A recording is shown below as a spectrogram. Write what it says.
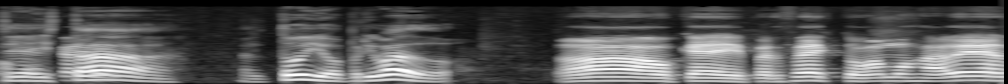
sí, ahí está, al tuyo, privado. Ah, ok, perfecto. Vamos a ver.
